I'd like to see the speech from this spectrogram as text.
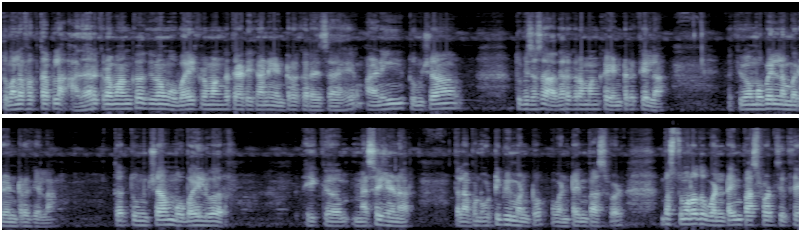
तुम्हाला फक्त आपला आधार क्रमांक किंवा मोबाईल क्रमांक त्या ठिकाणी एंटर करायचा आहे आणि तुमच्या तुम्ही जसा आधार क्रमांक एंटर केला किंवा मोबाईल नंबर एंटर केला तर तुमच्या मोबाईलवर एक मेसेज येणार. त्याला आपण ओ टी पी म्हणतो वन टाईम पासवर्ड बस तुम्हाला तो वन टाईम पासवर्ड तिथे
